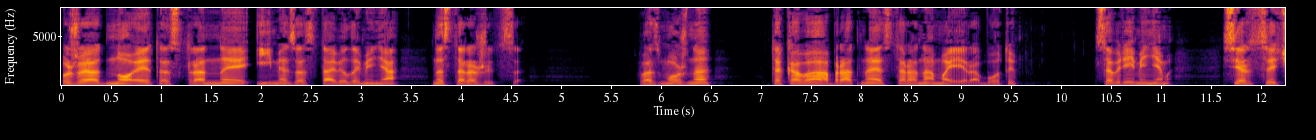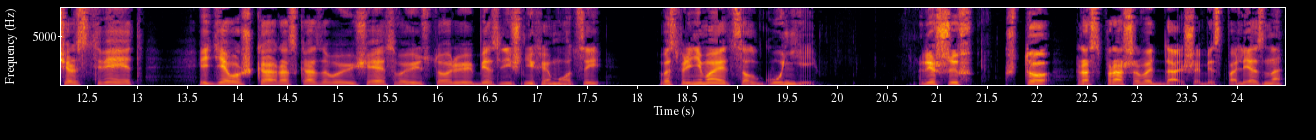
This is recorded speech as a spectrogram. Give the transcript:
Уже одно это странное имя заставило меня насторожиться. Возможно, такова обратная сторона моей работы. Со временем сердце черствеет, и девушка, рассказывающая свою историю без лишних эмоций, воспринимается лгуньей. Решив, что расспрашивать дальше бесполезно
